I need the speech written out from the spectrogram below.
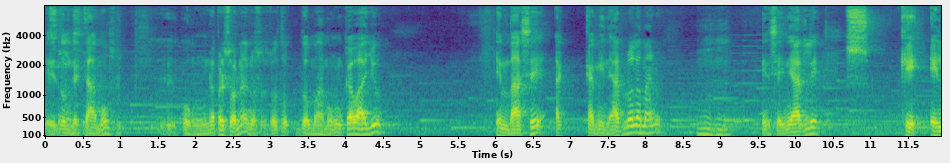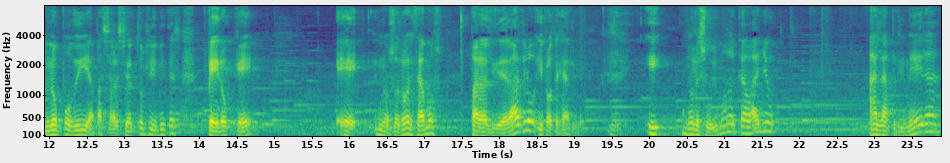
eh, donde estamos, eh, con una persona, nosotros tomamos un caballo en base a caminarlo a la mano, enseñarle que él no podía pasar ciertos límites, pero que nosotros estamos para liderarlo y protegerlo. Y nos le subimos al caballo a la primera,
